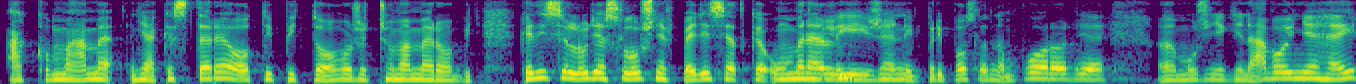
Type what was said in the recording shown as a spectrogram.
ako máme nejaké stereotypy toho, že čo máme robiť. Kedy si ľudia slušne v 50 umreli, mm-hmm. ženy pri poslednom pôrode, e, muži niekde na vojne, hej.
